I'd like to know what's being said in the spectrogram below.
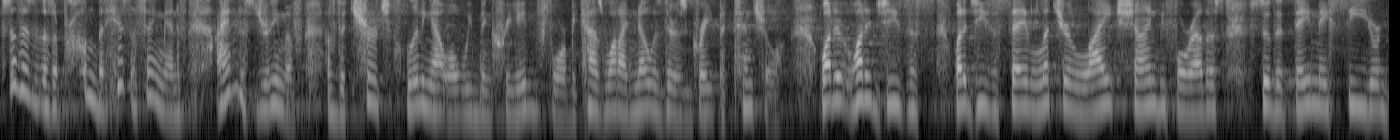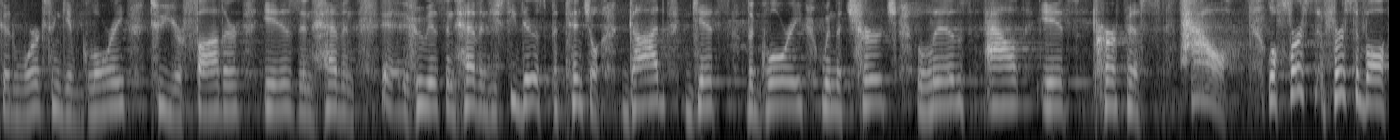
So there's, there's a problem, but here's the thing, man. If I have this dream of, of the church living out what we've been created for, because what I know is there's great potential. What did, what did Jesus, what did Jesus say? Let your light shine before others so that they may see your good works and give glory to your Father is in heaven, eh, who is in heaven. You see, there is potential. God gets the glory when the church lives out its purpose. How? Well, first, first of all,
